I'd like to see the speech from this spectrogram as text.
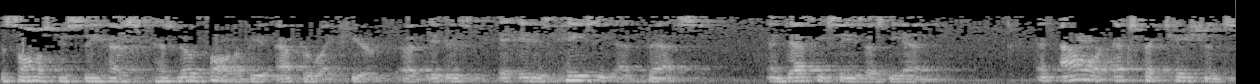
The psalmist, you see, has, has no thought of the afterlife here. Uh, it, is, it, it is hazy at best, and death he sees as the end. And our expectations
